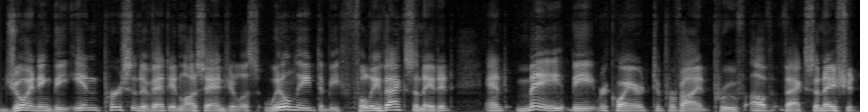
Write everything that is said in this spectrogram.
joining the in person event in Los Angeles will need to be fully vaccinated and may be required to provide proof of vaccination.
